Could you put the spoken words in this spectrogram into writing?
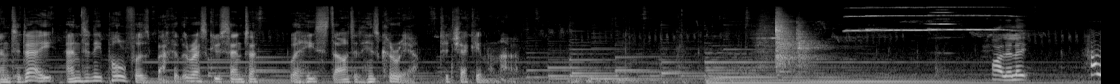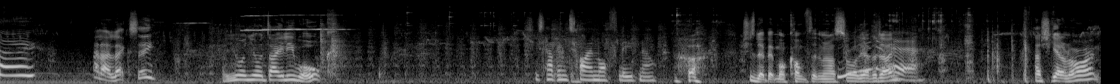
And today, Anthony Pulfer's back at the rescue centre where he started his career to check in on her. Hi, Lily. Hello. Hello, Lexi. Are you on your daily walk? She's having time off leave now. She's a little bit more confident than I saw the other day. Yeah. How's she getting on all right?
